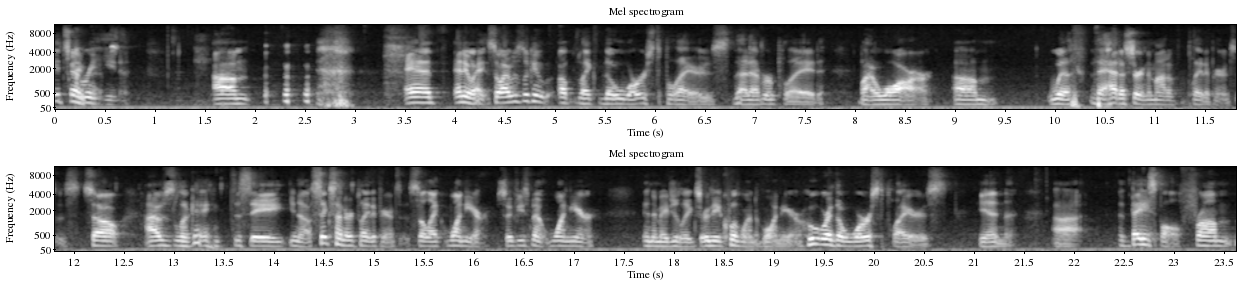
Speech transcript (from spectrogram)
It's Fangraphs. green. Um, and anyway, so I was looking up like the worst players that ever played by WAR. Um, with that had a certain amount of plate appearances. So I was looking to see, you know, 600 plate appearances. So like one year. So if you spent one year in the major leagues or the equivalent of one year, who were the worst players in uh, baseball from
